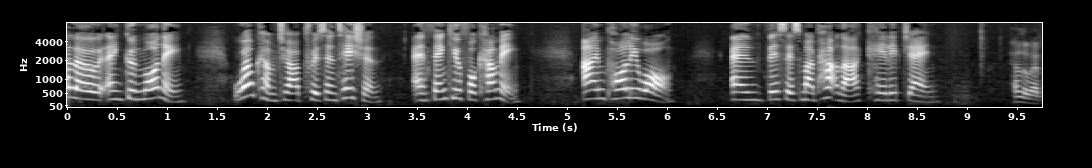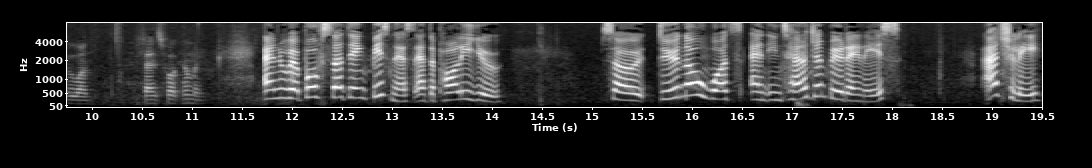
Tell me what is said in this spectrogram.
Hello and good morning. Welcome to our presentation and thank you for coming. I'm Polly Wong and this is my partner, Caleb Jane. Hello everyone. Thanks for coming. And we are both studying business at the Poly U. So, do you know what an intelligent building is? Actually,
